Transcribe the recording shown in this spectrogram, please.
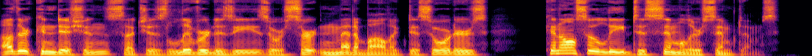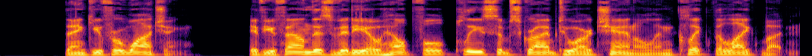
other conditions, such as liver disease or certain metabolic disorders, can also lead to similar symptoms. Thank you for watching. If you found this video helpful, please subscribe to our channel and click the like button.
